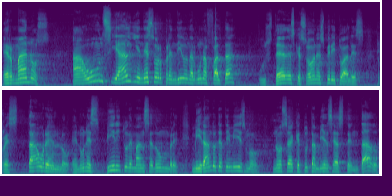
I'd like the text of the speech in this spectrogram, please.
Hermanos, Aun si alguien es sorprendido en alguna falta, ustedes que son espirituales, restáurenlo en un espíritu de mansedumbre, mirándote a ti mismo, no sea que tú también seas tentado.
